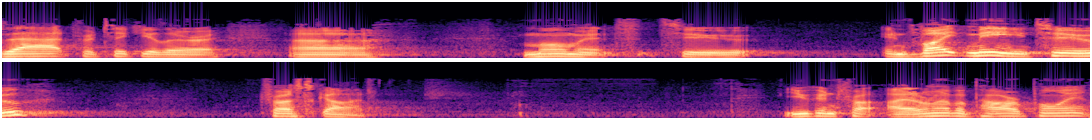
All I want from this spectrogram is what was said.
that particular uh, moment to invite me to trust God. You can trust. I don't have a PowerPoint.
